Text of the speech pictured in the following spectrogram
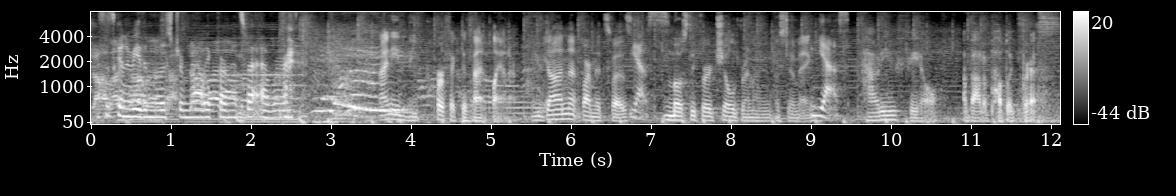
This is going to be the most dramatic bar mitzvah ever. I need the perfect event planner. You've done bar mitzvahs. Yes. Mostly for children, I'm assuming. Yes. How do you feel about a public bris?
